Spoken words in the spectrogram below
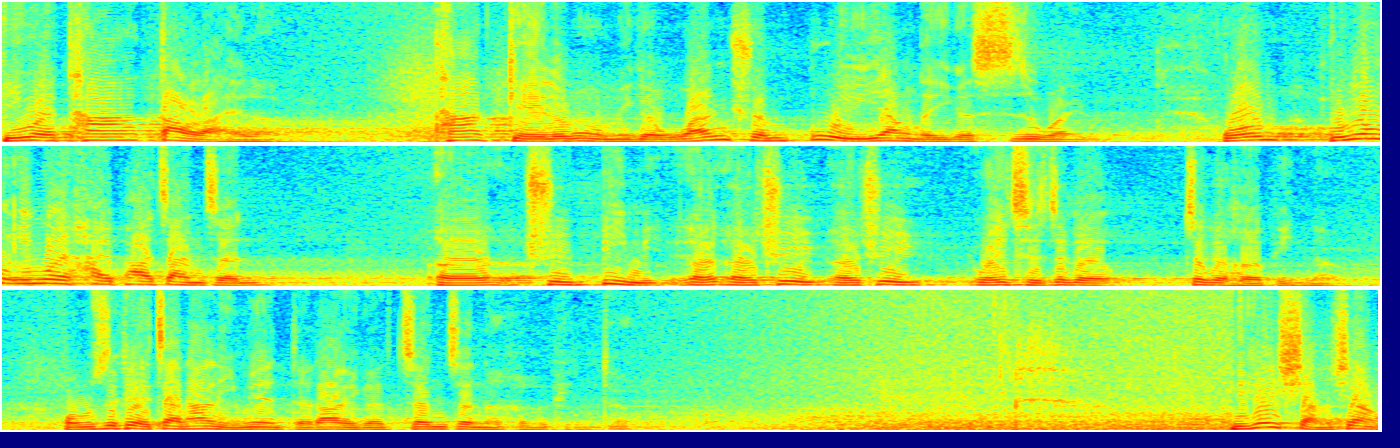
因为他到来了，他给了我们一个完全不一样的一个思维，我们不用因为害怕战争。而去避免，而而去而去维持这个这个和平的，我们是可以在它里面得到一个真正的和平的。你可以想象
